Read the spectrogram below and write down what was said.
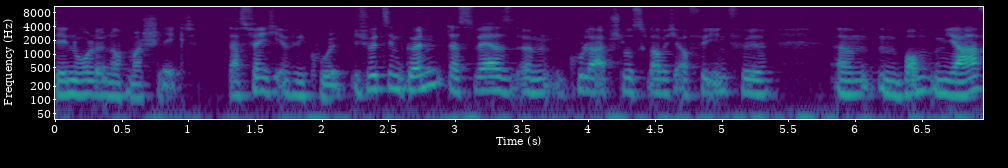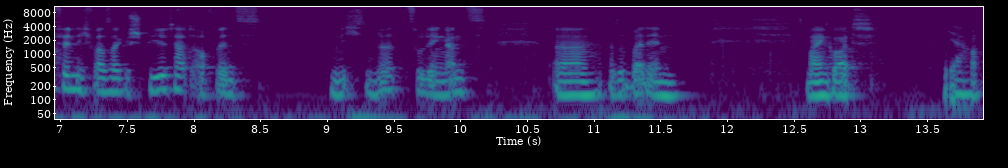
den Nole nochmal schlägt. Das fände ich irgendwie cool. Ich würde es ihm gönnen. Das wäre ähm, ein cooler Abschluss, glaube ich, auch für ihn, für ähm, ein Bombenjahr, finde ich, was er gespielt hat, auch wenn es nicht ne, zu den ganz, äh, also bei den, mein Gott. Ja.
